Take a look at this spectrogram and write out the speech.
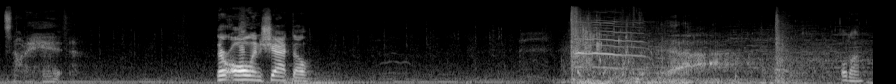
It's not a hit. They're all in shack though. Hold on.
